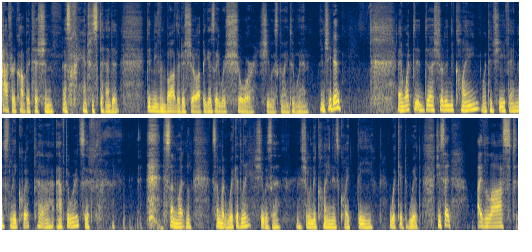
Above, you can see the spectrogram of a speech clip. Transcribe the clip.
half her competition, as I understand it, didn't even bother to show up because they were sure she was going to win. And she did. And what did uh, Shirley MacLaine, what did she famously quip uh, afterwards, if somewhat, somewhat wickedly? She was a, Shirley MacLaine is quite the wicked wit. She said, I lost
